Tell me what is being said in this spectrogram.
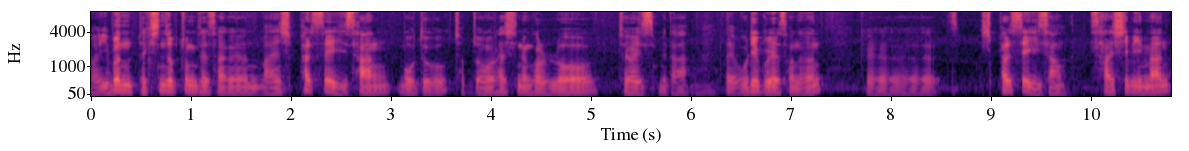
어, 이번 백신 접종 대상은 만 18세 이상 모두 접종을 하시는 걸로 되어 있습니다. 네, 우리 구에서는 그 18세 이상 42만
